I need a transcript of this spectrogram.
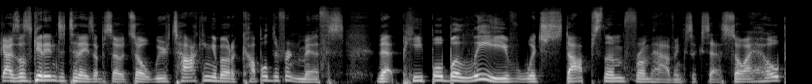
guys, let's get into today's episode. So, we're talking about a couple different myths that people believe which stops them from having success. So, I hope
